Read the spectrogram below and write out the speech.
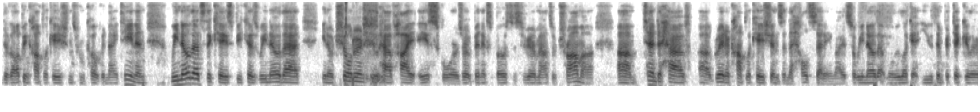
developing complications from COVID-19. And we know that's the case because we know that, you know, children who have high ACE scores or have been exposed to severe amounts of trauma um, tend to have uh, greater complications in the health setting, right? So we know that when we look at youth in particular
